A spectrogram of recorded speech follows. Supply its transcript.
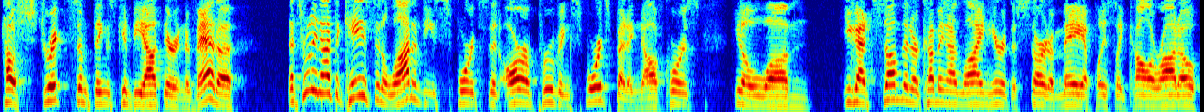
how strict some things can be out there in Nevada. That's really not the case in a lot of these sports that are approving sports betting. Now, of course, you know, um, you got some that are coming online here at the start of May, a place like Colorado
